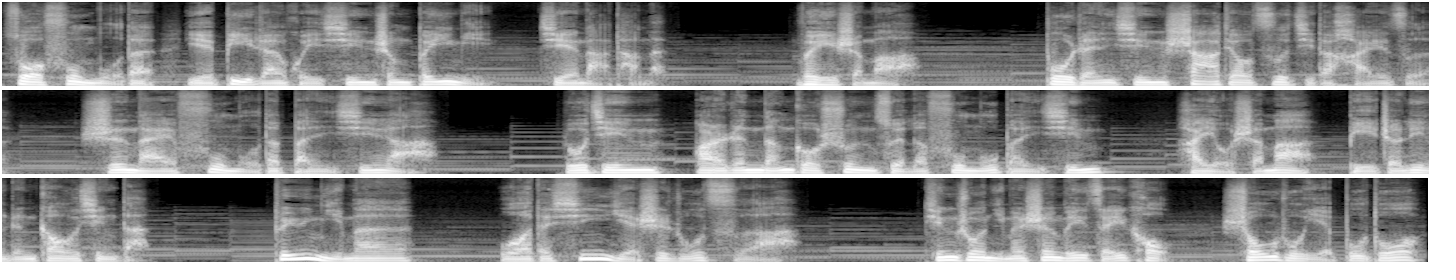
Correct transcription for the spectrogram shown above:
做父母的也必然会心生悲悯，接纳他们。为什么不忍心杀掉自己的孩子，实乃父母的本心啊！如今二人能够顺遂了父母本心，还有什么比这令人高兴的？对于你们，我的心也是如此啊！听说你们身为贼寇，收入也不多，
